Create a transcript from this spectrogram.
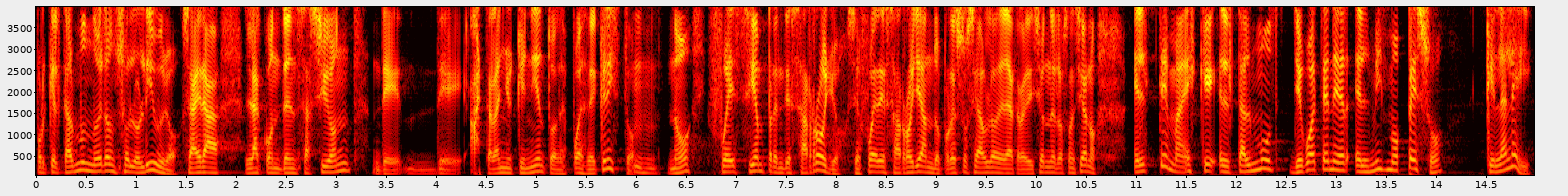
porque el Talmud no era un solo libro, o sea, era la condensación de, hasta el año 500 después de Cristo, ¿no? Fue siempre en desarrollo, se fue desarrollando, por eso se habla de la tradición de los ancianos. El tema es que el Talmud llegó a tener el mismo peso que la ley.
